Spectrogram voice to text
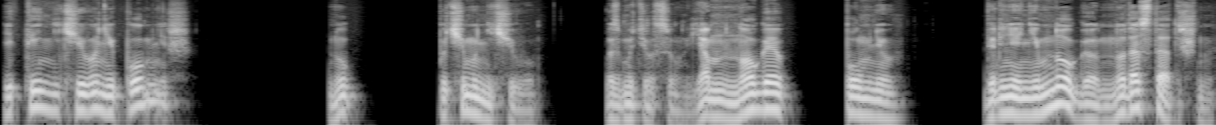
«И ты ничего не помнишь?» «Ну, почему ничего?» — возмутился он. «Я многое помню. Вернее, немного, но достаточно.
